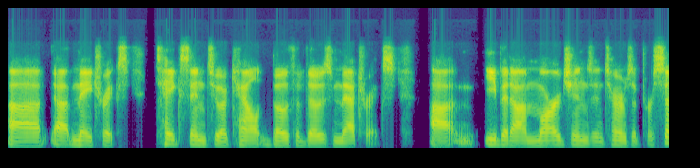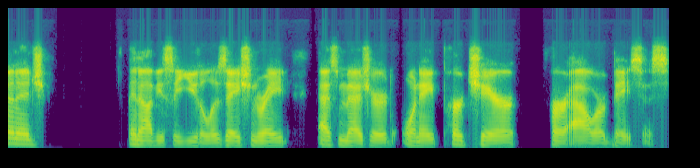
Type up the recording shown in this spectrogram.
uh, uh, matrix takes into account both of those metrics um, EBITDA margins in terms of percentage, and obviously utilization rate as measured on a per chair per hour basis.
